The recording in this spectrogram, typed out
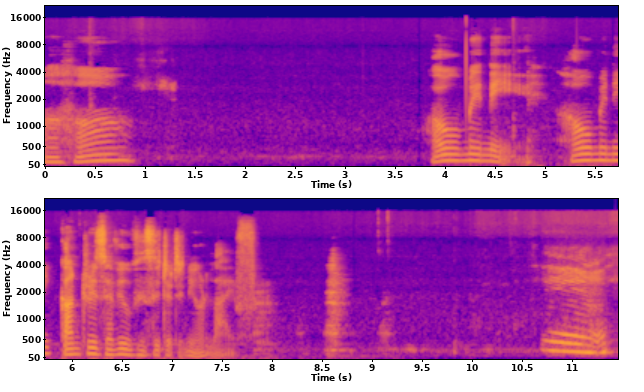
Uh-huh. How many how many countries have you visited in your life? Hmm.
